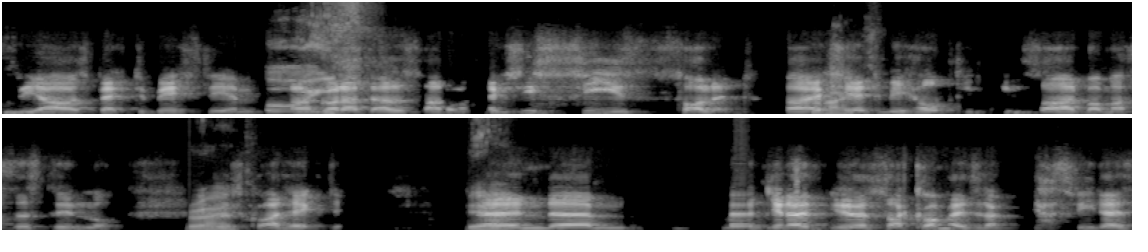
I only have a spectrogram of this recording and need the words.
three hours back to Bethlehem. Oy. I got out the other side. I actually seized solid. I actually right. had to be helped inside by my sister-in-law. Right. It was quite hectic. Yeah. And um, but you know, you know, it's like comrades. Like three days,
